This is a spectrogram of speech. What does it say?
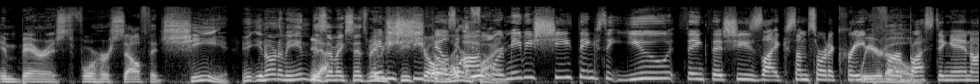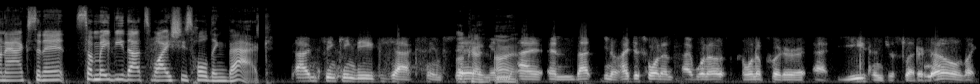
embarrassed for herself that she. You know what I mean? Does that make sense? Maybe, Maybe she's she feels horrified. awkward. Maybe she thinks that you think that she's like some sort of creep Weirdo. for busting in on accident. So maybe that's why she's holding back. I'm thinking the exact same thing, Okay, and all right. I and that you know I just want to I want to I want to put her at ease and just let her know like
